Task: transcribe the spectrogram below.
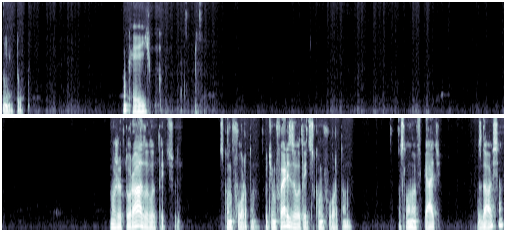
Ні, тут. Окей. Може, Тура залетить сюди з комфортом. Потім Ферзь залетить з комфортом. А Слон F5. Здався?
